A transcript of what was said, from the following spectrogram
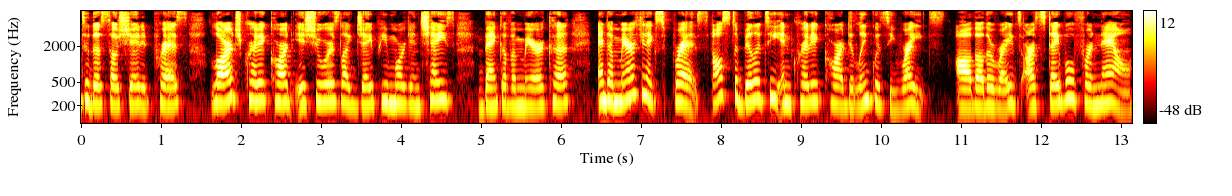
to the Associated Press, large credit card issuers like JP Morgan Chase, Bank of America, and American Express saw stability in credit card delinquency rates. Although the rates are stable for now,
